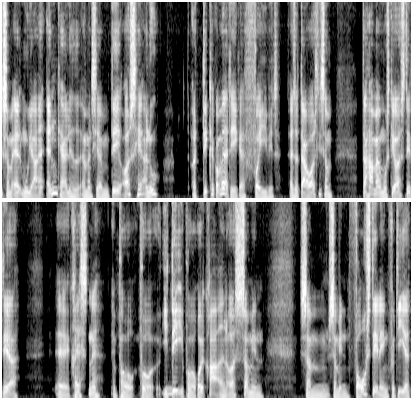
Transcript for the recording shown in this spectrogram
som al mulig anden kærlighed, at man siger, at det er også her og nu, og det kan godt være, at det ikke er for evigt. Altså, der er jo også ligesom, der har man måske også det der øh, kristne på, på idé på ryggraden, også som en, som, som en forestilling, fordi at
